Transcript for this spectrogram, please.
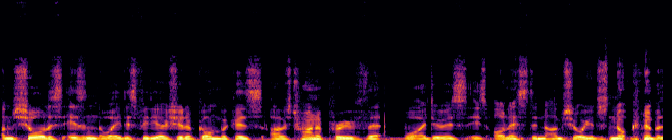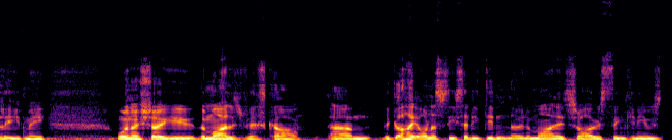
I'm sure this isn't the way this video should have gone because I was trying to prove that what I do is, is honest and I'm sure you're just not going to believe me when I show you the mileage of this car. Um, the guy honestly said he didn't know the mileage so I was thinking he was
